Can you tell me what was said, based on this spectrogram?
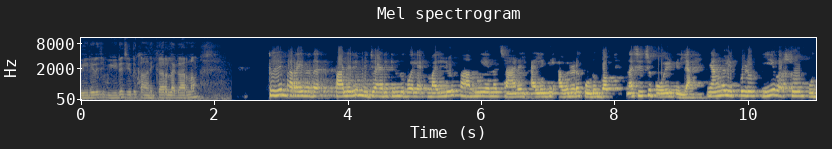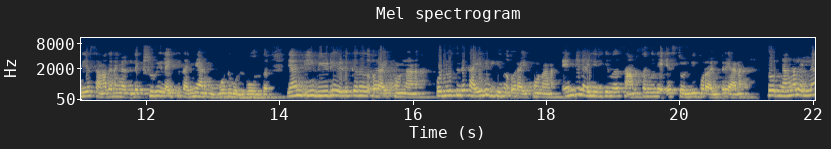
വീഡിയോ വീഡിയോ ചെയ്ത് കാണിക്കാറില്ല. കാരണം സുജിൻ പറയുന്നത് പലരും വിചാരിക്കുന്നത് പോലെ മല്ലു ഫാമിലി എന്ന ചാനൽ അല്ലെങ്കിൽ അവരുടെ കുടുംബം നശിച്ചു പോയിട്ടില്ല. ഞങ്ങൾ ഇപ്പോഴും ഈ വർഷവും പുതിയ സാധനങ്ങൾ ലക്ഷറി ലൈഫ് തന്നെയാണ് മുമ്പോട്ട് കൊണ്ടുപോകുന്നത്. ഞാൻ ഈ വീഡിയോ എടുക്കുന്നത് ഒരു ഐഫോണിലാണ് പൊന്നൂസിന്റെ കയ്യിലിരിക്കുന്ന ഒരു ഐഫോണാണ് എന്റെ കയ്യിലിരിക്കുന്നത് സാംസങ്ങിന്റെ എസ് ട്വന്റി ഫോർ അൾട്രയാണ് സോ ഞങ്ങൾ എല്ലാ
